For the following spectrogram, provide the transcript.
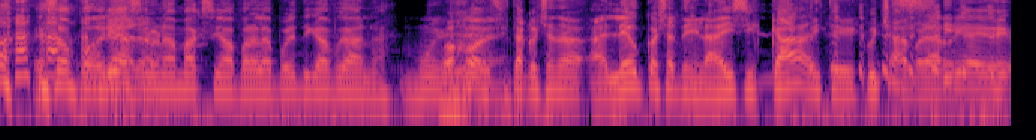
Eso podría Claro. ser una máxima para la política afgana. Muy Ojo, bien. si está escuchando a Leuco ya tiene la ISIS K, viste, escucha por arriba y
